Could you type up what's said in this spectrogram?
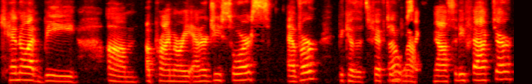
cannot be um, a primary energy source ever because it's 15% Oh, wow. capacity factor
